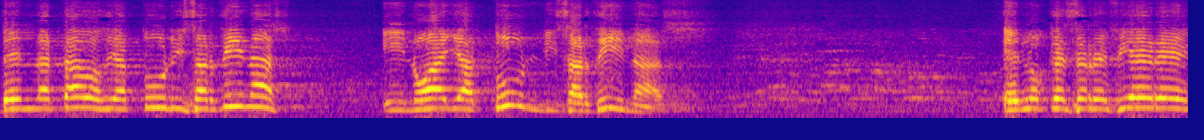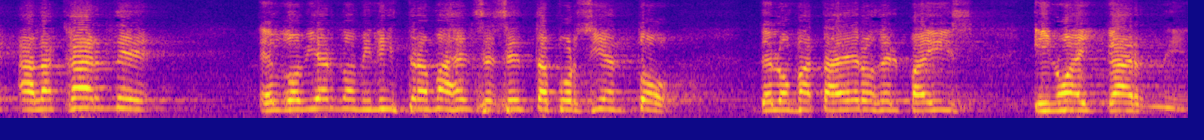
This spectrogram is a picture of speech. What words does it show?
de enlatados de atún y sardinas y no hay atún ni sardinas. En lo que se refiere a la carne, el gobierno administra más del 60% de los mataderos del país y no hay carne.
